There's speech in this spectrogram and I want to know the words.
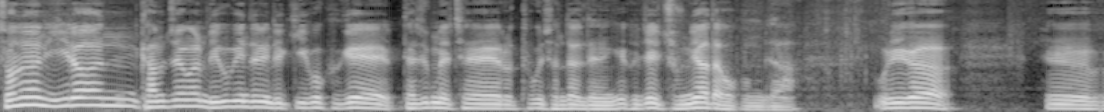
저는 이런 감정을 미국인들이 느끼고 그게 대중매체로 통해 전달되는 게 굉장히 중요하다고 봅니다. 우리가 그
